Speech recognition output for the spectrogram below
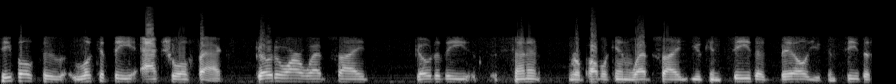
people to look at the actual facts. Go to our website, go to the Senate Republican website. You can see the bill, you can see the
